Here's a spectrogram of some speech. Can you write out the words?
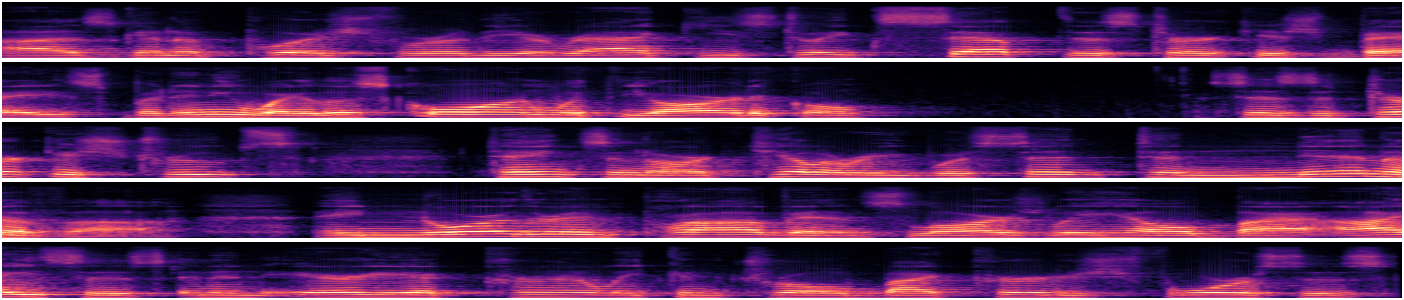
uh, is going to push for the Iraqis to accept this Turkish base. But anyway, let's go on with the article. It says the Turkish troops tanks and artillery were sent to Nineveh, a northern province largely held by ISIS in an area currently controlled by Kurdish forces,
